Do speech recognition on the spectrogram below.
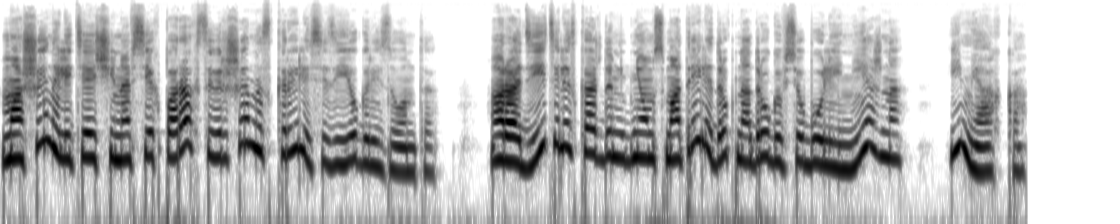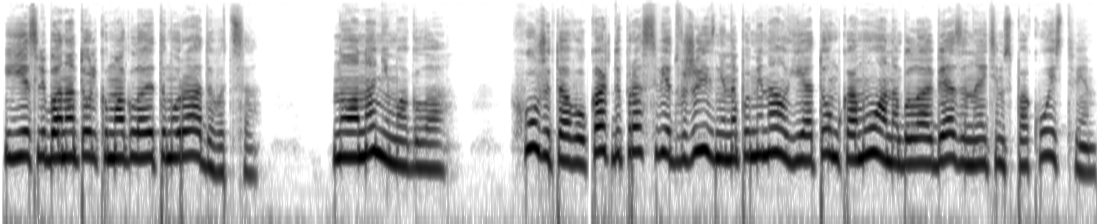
Машины, летящие на всех парах, совершенно скрылись из ее горизонта. А родители с каждым днем смотрели друг на друга все более нежно и мягко. Если бы она только могла этому радоваться. Но она не могла. Хуже того, каждый просвет в жизни напоминал ей о том, кому она была обязана этим спокойствием.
